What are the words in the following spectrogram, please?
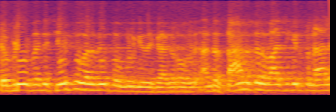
எப்படி வந்து சிரிப்பு வருது இப்ப உங்களுக்கு இதுக்காக அந்த ஸ்தானத்துல வாசிக்கிறதுனால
